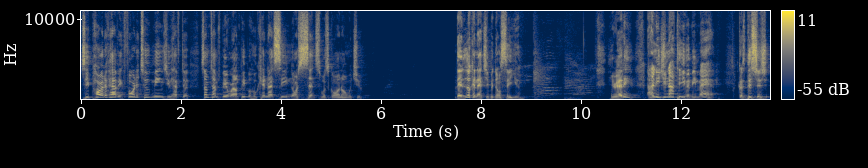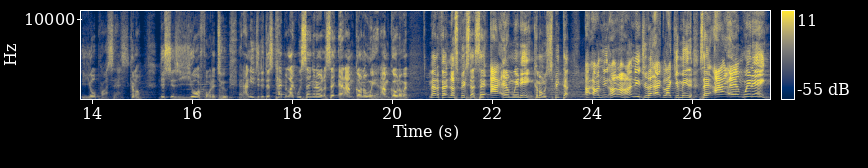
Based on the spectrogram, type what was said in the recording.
See, part of having fortitude means you have to sometimes be around people who cannot see nor sense what's going on with you. They're looking at you but don't see you. You ready? And I need you not to even be mad because this is your process. Come on. This is your fortitude. And I need you to just type it like we sang it earlier. Say, and I'm going to win. I'm going to win. Matter of fact, let's fix that. Say, I am winning. Come on, speak that. I, I need, uh-uh, I need you to act like you mean it. Say, I am winning.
